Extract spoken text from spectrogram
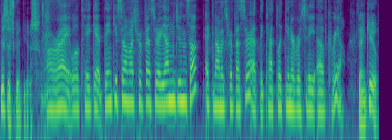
this is good news. All right, we'll take it. Thank you so much, Professor Yang Jun Suk, economics professor at the Catholic University of Korea. Thank you.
